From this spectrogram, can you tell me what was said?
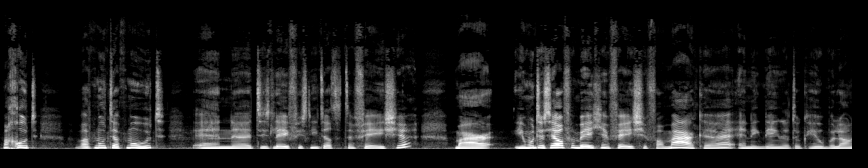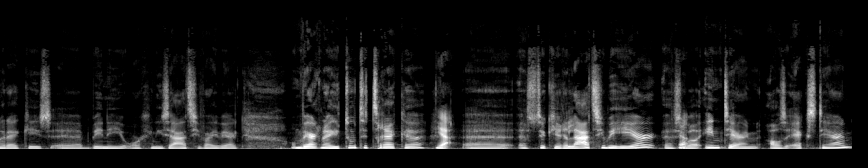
Maar goed, wat moet, dat moet. En eh, het is, leven is niet altijd een feestje. Maar je moet er zelf een beetje een feestje van maken. En ik denk dat het ook heel belangrijk is eh, binnen je organisatie waar je werkt. Om werk naar je toe te trekken. Ja. Eh, een stukje relatiebeheer, eh, zowel intern als extern.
